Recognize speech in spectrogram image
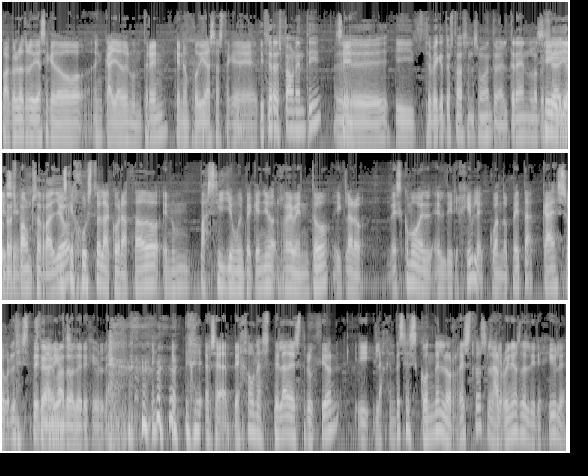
Paco el otro día se quedó encallado en un tren que no podías hasta que... Hice respawn en ti Sí. eh, y se ve que tú estabas en ese momento en el tren o lo que Sí, sea y el sí. respawn se rayó. Es que justo el acorazado en un pasillo muy pequeño reventó y claro, es como el, el dirigible. Cuando peta, cae sobre el Se me escenario. el dirigible. o sea, deja una estela de destrucción y la gente se esconde en los restos, en las ruinas del dirigible.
